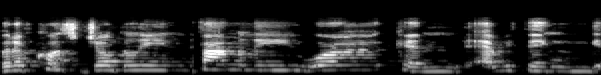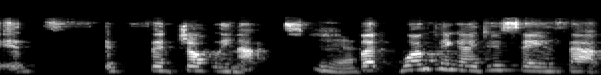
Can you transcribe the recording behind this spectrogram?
But of course, juggling family, work, and everything, it's, it's a juggling act. Yeah. But one thing I do say is that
